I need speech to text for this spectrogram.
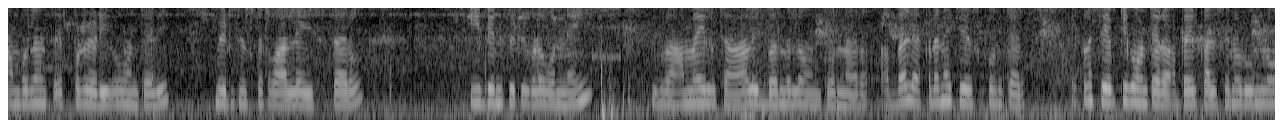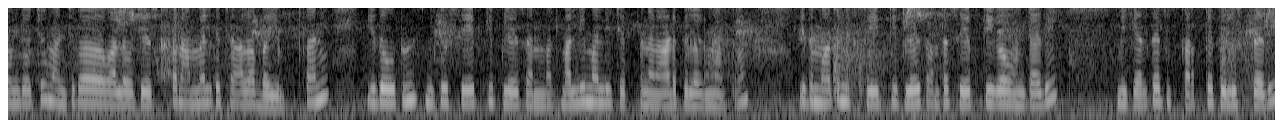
అంబులెన్స్ ఎప్పుడు రెడీగా ఉంటుంది. మెడిసిన్స్ గట్రా వాళ్ళే ఇస్తారు. ఈ బెనిఫిట్లు కూడా ఉన్నాయి. ఇప్పుడు అమ్మాయిలు చాలా ఇబ్బందుల్లో ఉంటున్నారు. అబ్బాయిలు ఎక్కడనే చేసుకుంటారు. ఎక్కడ సేఫ్టీగా ఉంటారు. అబ్బాయిలు కలిసిన రూమ్లో ఉండొచ్చు మంచిగా వాళ్ళు చేసుకుని అమ్మాయిలకి చాలా భయం. కానీ ఇది అవుతుంది మీకు సేఫ్టీ ప్లేస్ అనమాట మళ్ళీ మళ్ళీ చెప్తున్నాను ఆడపిల్లలకి మాత్రం. ఇది మాత్రం మీకు సేఫ్టీ ప్లేస్. అంత సేఫ్టీగా ఉంటుంది. మీకు వెళ్తే మీకు కరెక్ట్గా తెలుస్తుంది.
